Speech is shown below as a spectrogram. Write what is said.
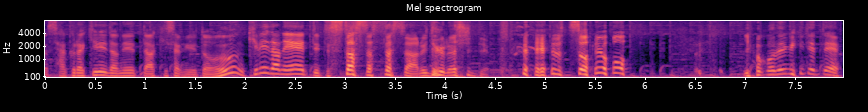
ん、桜綺麗だねってアッキーさんが言うとうん綺麗だねって言ってスタスタスタスタ歩いてくるらしいんだよ。それを横で見てて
